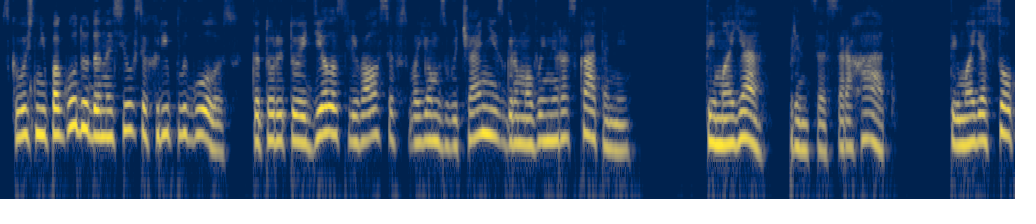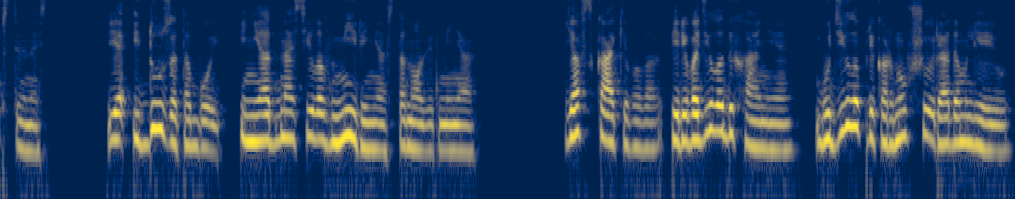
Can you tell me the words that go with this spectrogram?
Сквозь непогоду доносился хриплый голос, который то и дело сливался в своем звучании с громовыми раскатами. «Ты моя, принцесса Рахат! Ты моя собственность! Я иду за тобой, и ни одна сила в мире не остановит меня». Я вскакивала, переводила дыхание, будила прикорнувшую рядом Лею.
